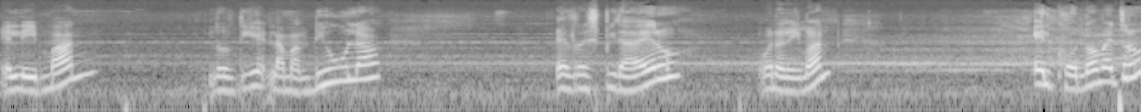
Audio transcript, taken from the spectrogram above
El imán, los la mandíbula, el respiradero, bueno, el imán, el cronómetro,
